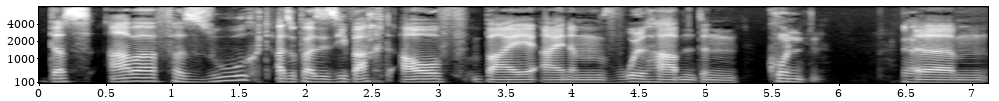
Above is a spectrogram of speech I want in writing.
das aber versucht, also quasi sie wacht auf bei einem wohlhabenden Kunden. Ja. Ähm,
